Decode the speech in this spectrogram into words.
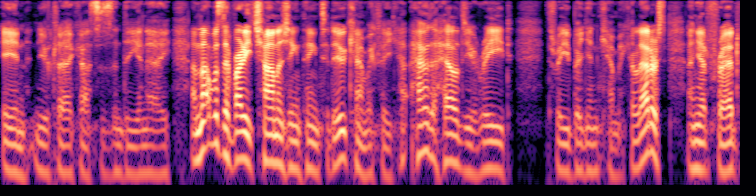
in nucleic acids and DNA. And that was a very challenging thing to do chemically. How the hell do you read 3 billion chemical letters? And yet, Fred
